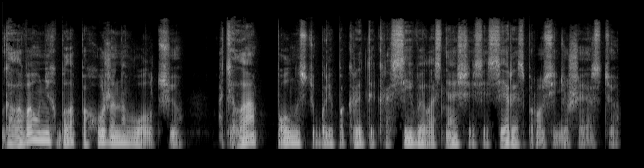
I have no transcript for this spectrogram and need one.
голова у них была похожа на волчью, а тела полностью были покрыты красивой лоснящейся серой с проседью шерстью.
